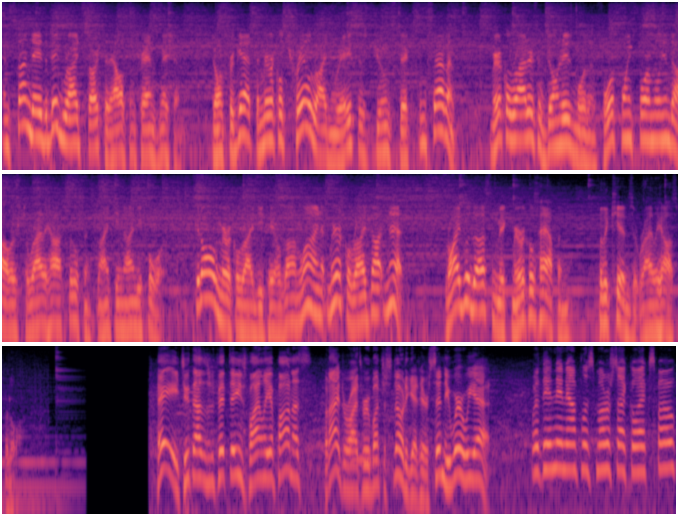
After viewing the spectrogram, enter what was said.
And Sunday, the big ride starts at Allison Transmission. Don't forget, the Miracle Trail Riding Race is June 6th and 7th. Miracle Riders have donated more than $4.4 million to Riley Hospital since 1994. Get all the Miracle Ride details online at miracleride.net. Ride with us and make miracles happen for the kids at Riley Hospital. Hey, 2015 is finally upon us, but I had to ride through a bunch of snow to get here. Cindy, where are we at? We're at the Indianapolis Motorcycle Expo,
